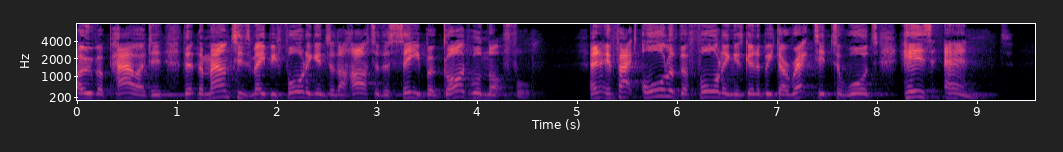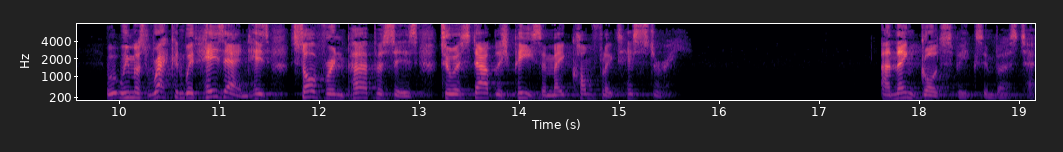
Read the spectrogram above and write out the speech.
overpowered. That the mountains may be falling into the heart of the sea, but God will not fall. And in fact, all of the falling is going to be directed towards his end. We must reckon with his end, his sovereign purposes to establish peace and make conflict history. And then God speaks in verse 10.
